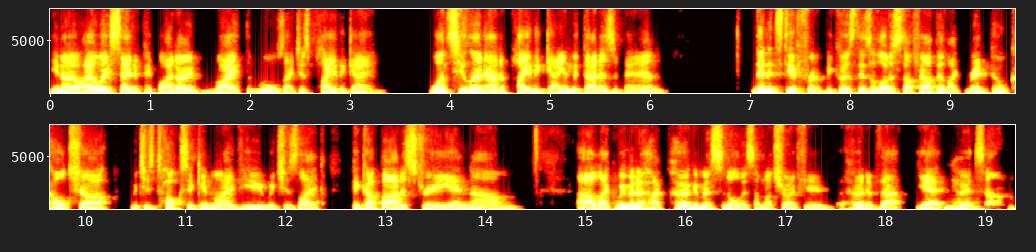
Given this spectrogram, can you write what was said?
You know, I always say to people, I don't write the rules, I just play the game. Once you learn how to play the game with that as a man, then it's different because there's a lot of stuff out there like red pill culture, which is toxic in my view, which is like pickup artistry and um, uh, like women are hypergamous and all this. I'm not sure if you heard of that yet, no. but um,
